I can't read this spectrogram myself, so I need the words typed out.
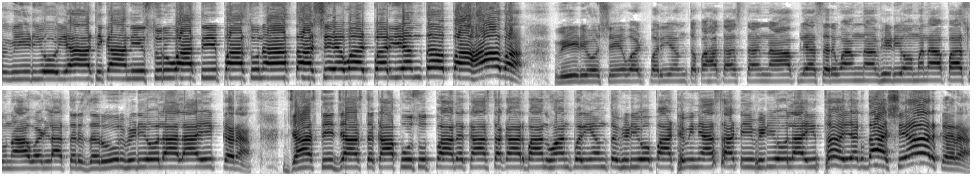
व्हिडिओ या ठिकाणी सुरुवातीपासून आता शेवटपर्यंत पाहावा. व्हिडिओ शेवटपर्यंत पाहत असताना आपल्या सर्वांना व्हिडिओ मनापासून आवडला तर जरूर व्हिडिओला लाईक करा. जास्तीत जास्त कापूस उत्पादक कास्तकार बांधवांपर्यंत व्हिडिओ पाठविण्यासाठी व्हिडिओला इथं एकदा शेअर करा.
